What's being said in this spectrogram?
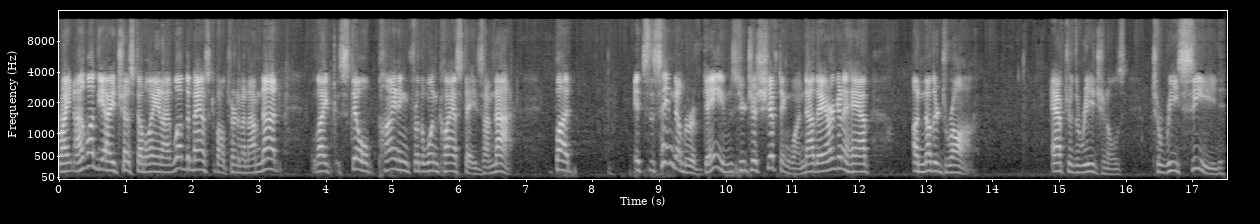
right? And I love the IHSAA and I love the basketball tournament. I'm not like still pining for the one class days. I'm not but it's the same number of games. You're just shifting one. Now they are going to have another draw after the regionals to reseed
